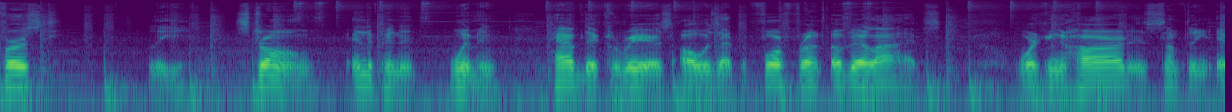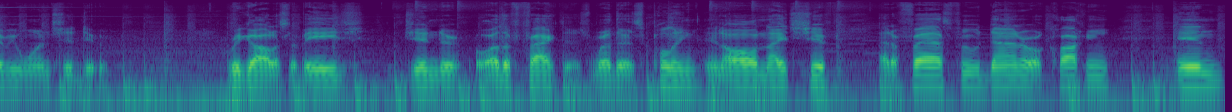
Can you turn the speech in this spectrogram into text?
Firstly, strong, independent women have their careers always at the forefront of their lives. Working hard is something everyone should do, regardless of age, gender, or other factors, whether it's pulling an all night shift at a fast food diner or clocking in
